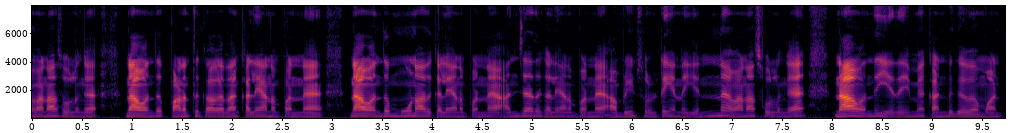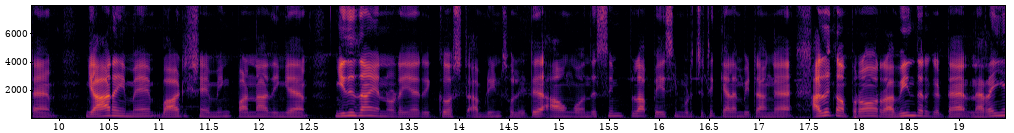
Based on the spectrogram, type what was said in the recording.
வேணால் சொல்லுங்கள் நான் வந்து பணத்துக்காக தான் கல்யாணம் பண்ணேன். நான் வந்து மூணாவது கல்யாணம் பண்ணேன் அஞ்சாவது கல்யாணம் பண்ணேன் அப்படின்னு சொல்லிட்டு என்னை என்ன வேணால் சொல்லுங்கள் நான் வந்து எதையுமே கண்டுக்கவே மாட்டேன். யாரையுமே பாடி ஷேமிங் பண்ணாதீங்க. இதுதான் என்னுடைய ரிக்வஸ்ட் அப்படின்னு சொல்லிட்டு அவங்க வந்து சிம்பிளாக பேசி முடிச்சுட்டு கிளம்பிட்டாங்க. அதுக்கப்புறம் ரவீந்தர்கிட்ட நிறைய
